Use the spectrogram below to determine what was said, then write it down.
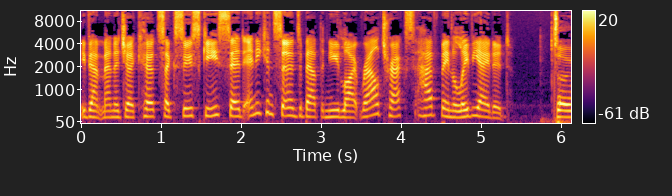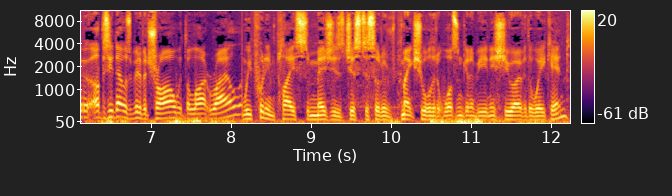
Event manager Kurt Saksuski said any concerns about the new light rail tracks have been alleviated. So obviously that was a bit of a trial with the light rail. We put in place some measures just to sort of make sure that it wasn't going to be an issue over the weekend,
